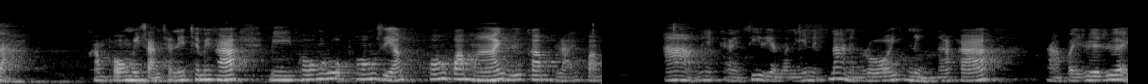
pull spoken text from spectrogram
สาม คำพ้องมีสามชนิดใช่ไหมคะ มีพ้องรูปพ้องเสียง พ้องความหมายหรือคำหลายความ อ่านี่ไอ้ที่เรียนวันนี้เนี่ยหน้าหนึ่งร้อยหนึ่งนะคะตามไปเรื่อย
